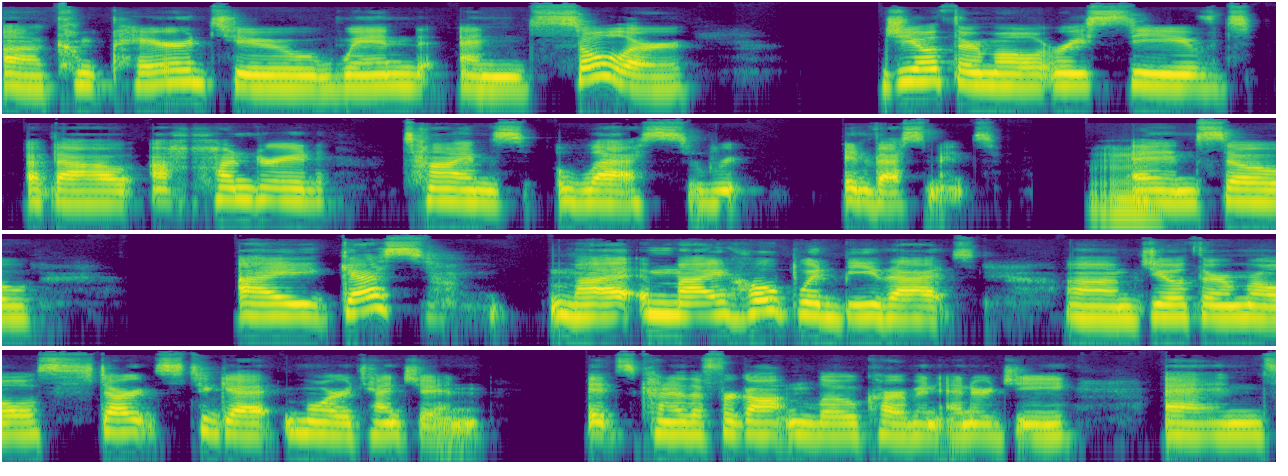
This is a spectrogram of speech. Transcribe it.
uh, compared to wind and solar, geothermal received about a hundred times less re- investment. Mm. And so I guess my my hope would be that um, geothermal starts to get more attention. It's kind of the forgotten low carbon energy. And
